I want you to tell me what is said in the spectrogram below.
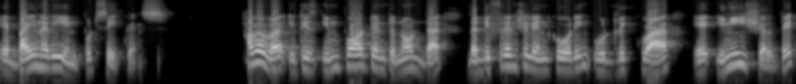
a binary input sequence. However, it is important to note that the differential encoding would require a initial bit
